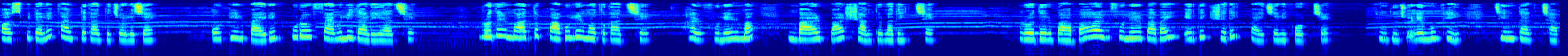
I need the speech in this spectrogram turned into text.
হসপিটালে কাঁদতে কাঁদতে চলে যায়। ওটির বাইরে পুরো ফ্যামিলি দাঁড়িয়ে আছে। রোদের মা তো পাগলের মতো কাঁদছে আর ফুলের মা বারবার সান্ত্বনা দিচ্ছে। রোদের বাবা আর ফুলের বাবাই এদিক সেদিক পাইচারি করছে। দুজনের মুখেই চিন্তার ছাপ।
